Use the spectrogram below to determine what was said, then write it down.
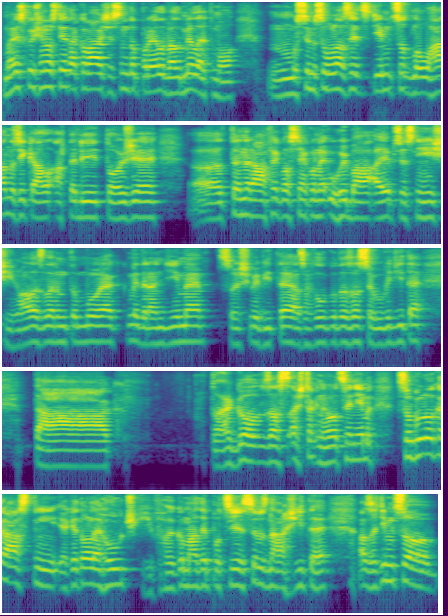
Moje zkušenost je taková, že jsem to projel velmi letmo. Musím souhlasit s tím, co Dlouhán říkal, a tedy to, že eh, ten ráfek vlastně jako neuhybá a je přesnější. No ale vzhledem tomu, jak my drandíme, což vy víte a za chvilku to zase uvidíte, tak to jako zas až tak neocením. Co bylo krásný, jak je to lehoučký, fakt jako máte pocit, že se vznášíte a zatímco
